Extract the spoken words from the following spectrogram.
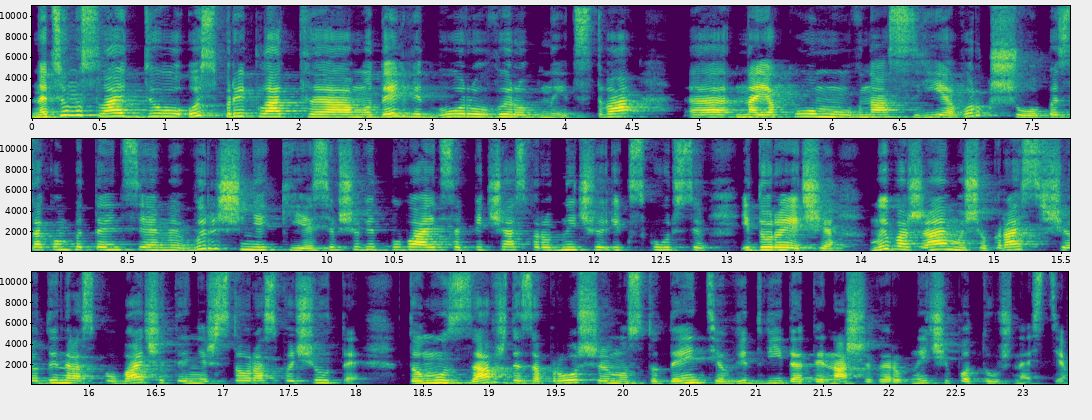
На цьому слайду ось приклад е, модель відбору виробництва, на якому в нас є воркшопи за компетенціями, вирішення кейсів, що відбувається під час виробничої екскурсії. І, до речі, ми вважаємо, що краще один раз побачити, ніж сто раз почути. Тому завжди запрошуємо студентів відвідати наші виробничі потужності.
